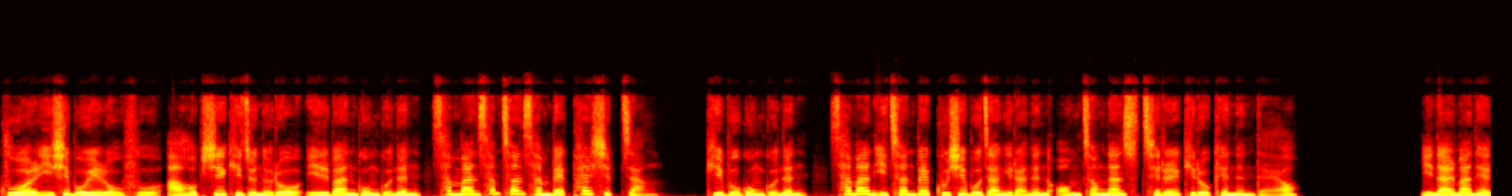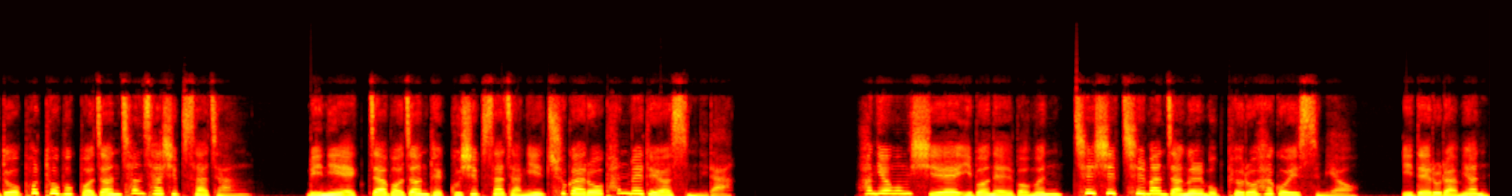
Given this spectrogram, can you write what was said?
9월 25일 오후 9시 기준으로 일반 공구는 33,380장, 기부 공구는 42,195장이라는 엄청난 수치를 기록했는데요. 이날만 해도 포토북 버전 1044장, 미니 액자 버전 194장이 추가로 판매되었습니다. 황영웅 씨의 이번 앨범은 77만 장을 목표로 하고 있으며 이대로라면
